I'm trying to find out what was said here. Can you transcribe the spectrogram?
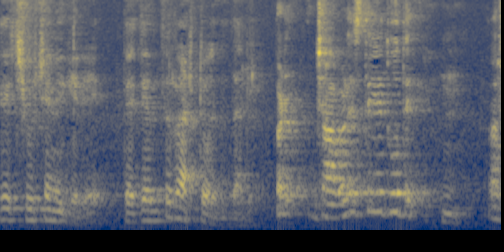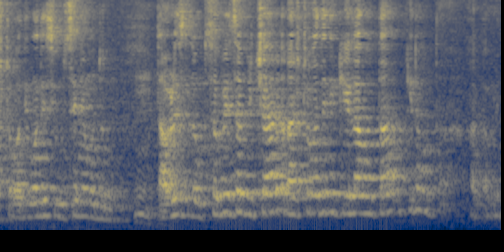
ते शिवसेनेत गेले त्याच्यानंतर राष्ट्रवादीत आले. पण ज्यावेळेस ते येत होते हं. राष्ट्रवादीमध्ये शिवसेनेमधून हं. त्यावेळेस लोकसभेचा विचार राष्ट्रवादीने केला होता की नव्हता? आगामी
